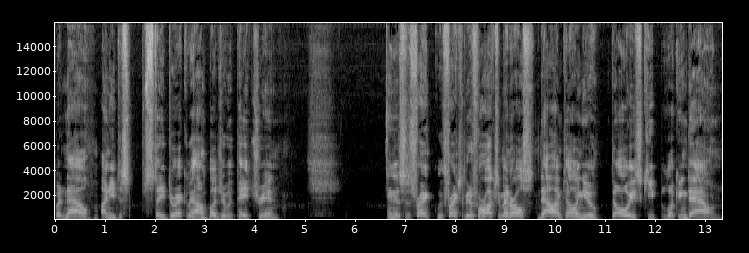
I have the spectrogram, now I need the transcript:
But now I need to stay directly on budget with Patreon. And this is Frank with Frank's Beautiful Rocks and Minerals. Now I'm telling you to always keep looking down.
